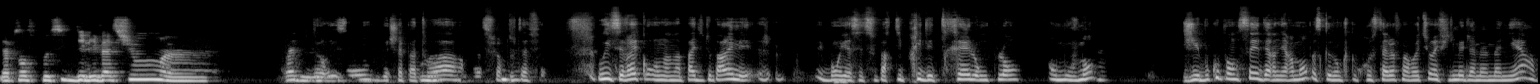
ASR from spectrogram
l'absence possible d'élévation euh, ouais, d'horizon d'échappatoire bien sûr tout à fait. Oui c'est vrai qu'on n'en a pas du tout parlé mais bon il y a cette partie pris des très longs plans en mouvement. J'y ai beaucoup pensé dernièrement parce que donc Krustalov ma voiture est filmée de la même manière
